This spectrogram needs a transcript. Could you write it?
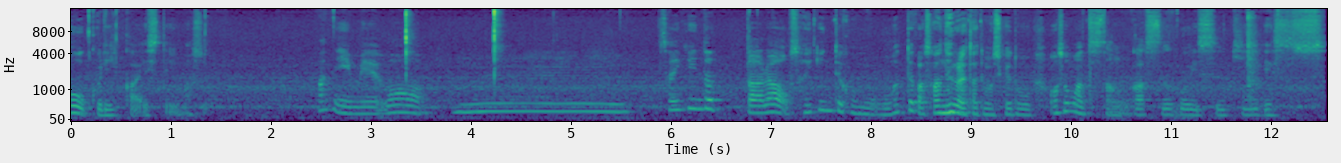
を繰り返しています。アニメはうん最近だったら最近っていうかもう終わってから3年ぐらい経ってますけどおそ松さんがすごい好きです。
